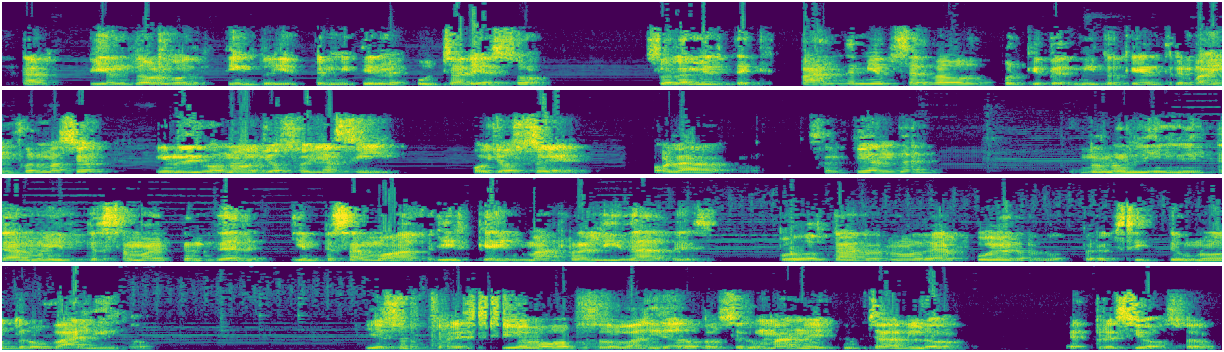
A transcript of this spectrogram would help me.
está viendo algo distinto y permitirme escuchar eso solamente expande mi observador porque permito que entre más información y no digo, no, yo soy así, o yo sé, o la... ¿Se entiende? No nos limitamos y empezamos a entender y empezamos a abrir que hay más realidades. Puedo estar no de acuerdo, pero existe un otro válido. Y eso es precioso, validar a otro ser humano y escucharlo es precioso.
